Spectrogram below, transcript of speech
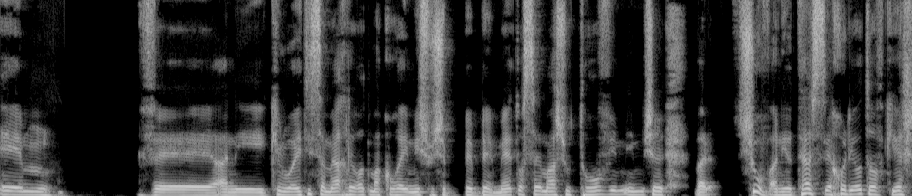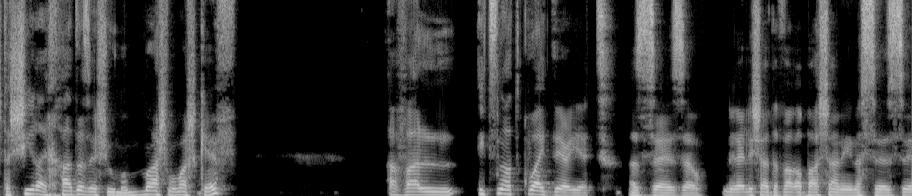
um, ואני כאילו הייתי שמח לראות מה קורה עם מישהו שבאמת עושה משהו טוב עם, עם שיר שוב אני יודע שזה יכול להיות טוב כי יש את השיר האחד הזה שהוא ממש ממש כיף אבל it's not quite there yet. אז uh, זהו. נראה לי שהדבר הבא שאני אנסה זה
